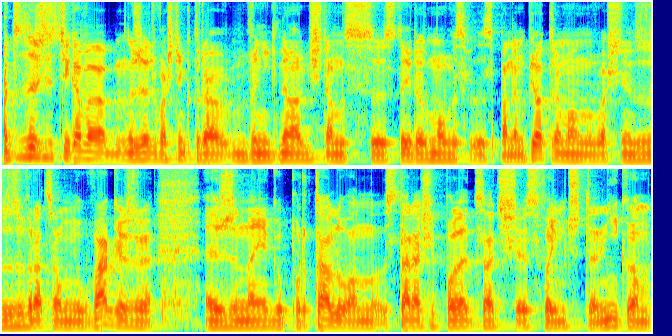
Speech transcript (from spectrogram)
a to też jest ciekawa rzecz właśnie, która wyniknęła gdzieś tam z, z tej rozmowy z, z, panem Piotrem. On właśnie zwracał mi uwagę, że, że na jego portalu on stara się polecać swoim czytelnikom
